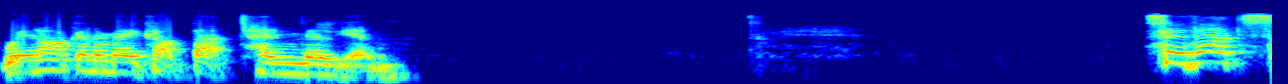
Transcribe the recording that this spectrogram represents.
we're not going to make up that 10 million. So that's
